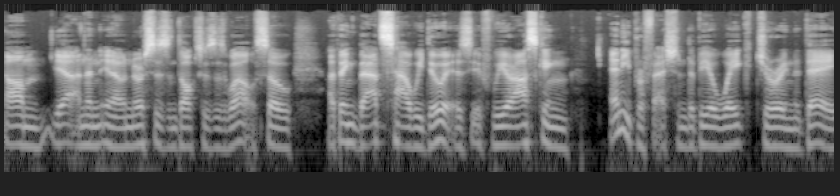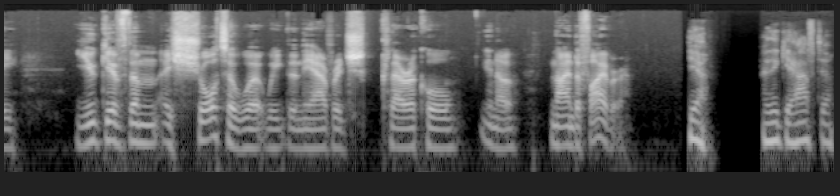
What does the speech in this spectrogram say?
um, yeah and then you know nurses and doctors as well. So i think that's how we do it is if we are asking any profession to be awake during the day, you give them a shorter work week than the average clerical, you know, nine to fiver. Yeah, I think you have to.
